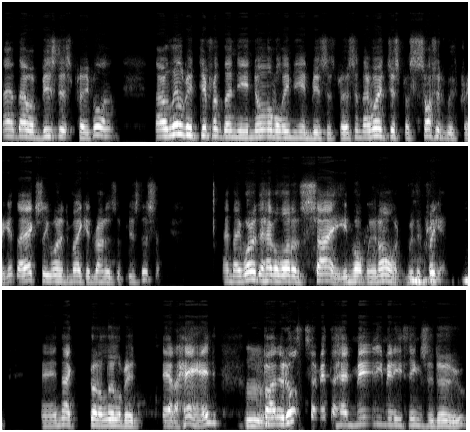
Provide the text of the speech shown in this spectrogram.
they, they were business people. They were a little bit different than the normal Indian business person. They weren't just besotted with cricket; they actually wanted to make it run as a business, and they wanted to have a lot of say in what went on with the cricket, and that got a little bit out of hand. Mm. But it also meant they had many many things to do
